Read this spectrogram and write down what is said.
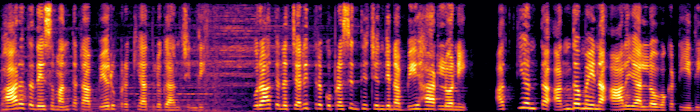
భారతదేశమంతటా పేరు ప్రఖ్యాతులుగాంచింది. పురాతన చరిత్రకు ప్రసిద్ధి చెందిన బీహార్లోని అత్యంత అందమైన ఆలయాల్లో ఒకటి ఇది.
